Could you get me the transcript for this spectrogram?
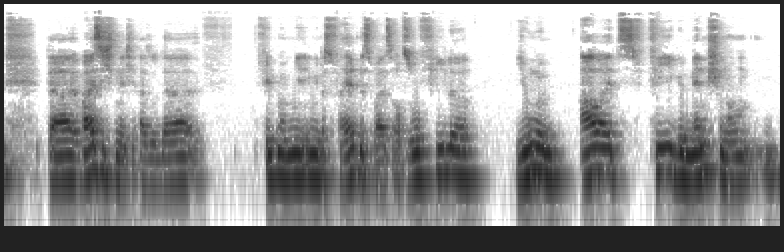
da weiß ich nicht. Also da fehlt mir mir irgendwie das Verhältnis, weil es auch so viele junge, arbeitsfähige Menschen,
